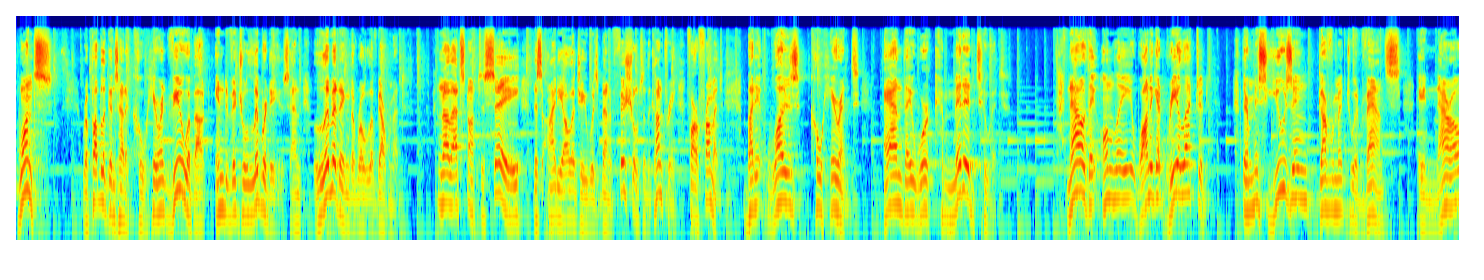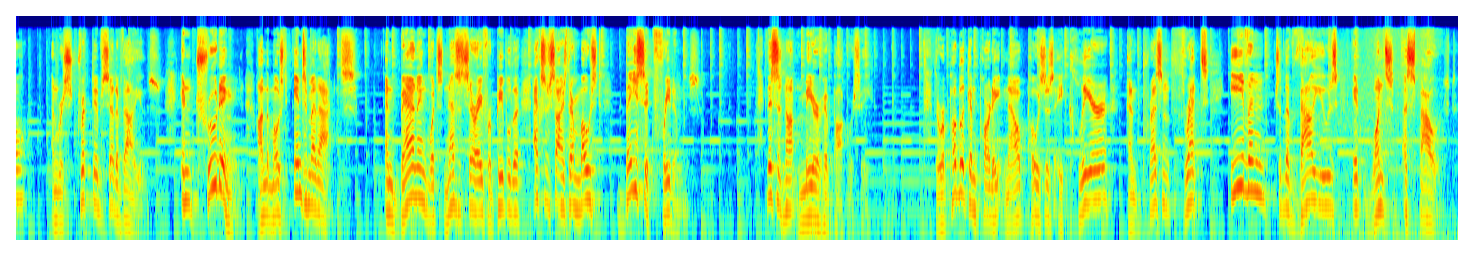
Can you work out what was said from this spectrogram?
Once, Republicans had a coherent view about individual liberties and limiting the role of government. Now, that's not to say this ideology was beneficial to the country, far from it, but it was coherent, and they were committed to it. Now they only want to get reelected. They're misusing government to advance a narrow and restrictive set of values, intruding on the most intimate acts, and banning what's necessary for people to exercise their most basic freedoms. This is not mere hypocrisy. The Republican Party now poses a clear and present threat even to the values it once espoused.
